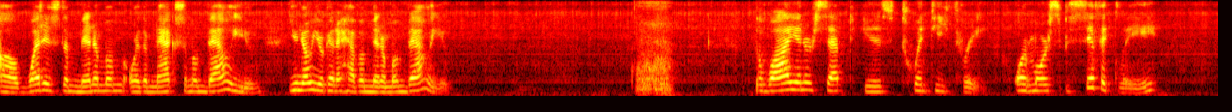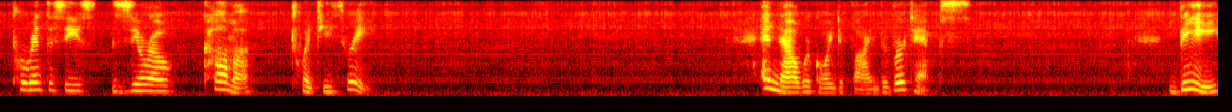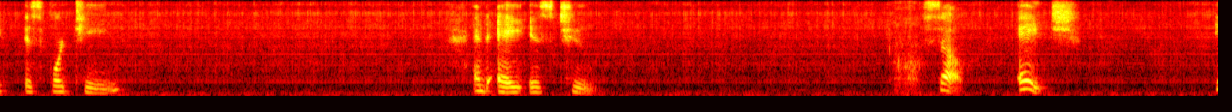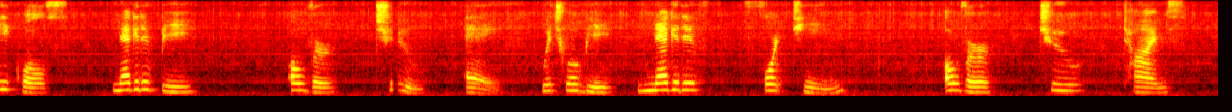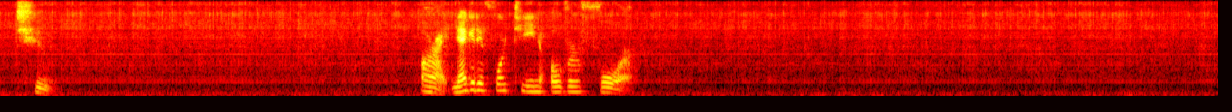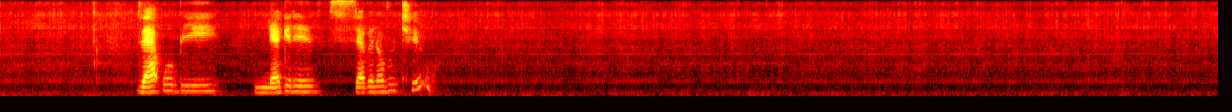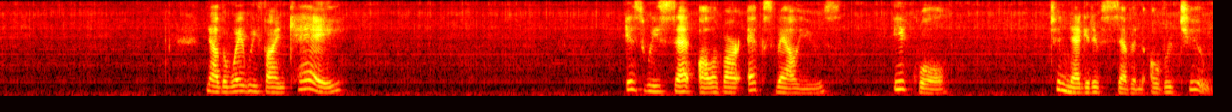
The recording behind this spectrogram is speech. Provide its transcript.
uh, what is the minimum or the maximum value, you know you're going to have a minimum value. The y-intercept is 23, or more specifically, parentheses 0, comma 23. And now we're going to find the vertex. B is 14. And A is 2. So, H equals negative B over 2A, which will be negative 14 over 2 times 2. All right, negative 14 over 4. That will be negative 7 over 2. Now the way we find K is we set all of our X values equal to negative 7 over 2.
